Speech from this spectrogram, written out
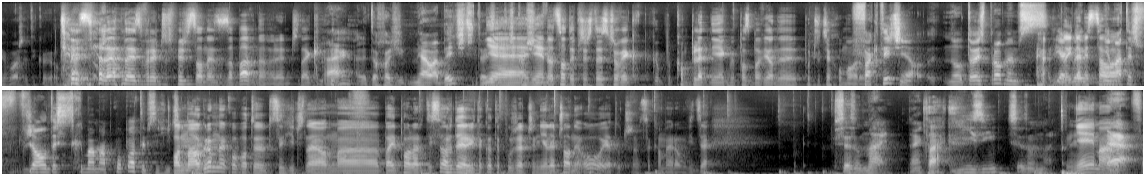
może tylko To okulary. jest, ale ona jest wręcz, wiesz co, ona jest zabawna wręcz, tak? Tak? Ale to chodzi, miała być? Czy to jest Nie, nie, no co ty, przecież to jest człowiek k- kompletnie jakby pozbawiony poczucia humoru. Faktycznie, no to jest problem z, i jakby, tam jest cała- nie ma też, że on też chyba ma kłopoty psychiczne. On ma ogromne kłopoty psychiczne, on ma bipolar disorder i tego typu rzeczy, nieleczony. O, ja tu trzęsę kamerą, widzę. Sezon 9, tak? Tak. Easy, sezon 9. Nie ma, Yeah,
